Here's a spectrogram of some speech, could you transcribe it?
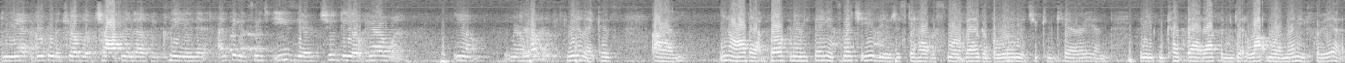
and you have to go through the trouble of chopping it up and cleaning it. I think it's much easier to deal heroin, you know, than marijuana. Really, because, uh, you know, all that bulk and everything, it's much easier just to have a small bag of balloon that you can carry, and then you can cut that up and get a lot more money for it.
